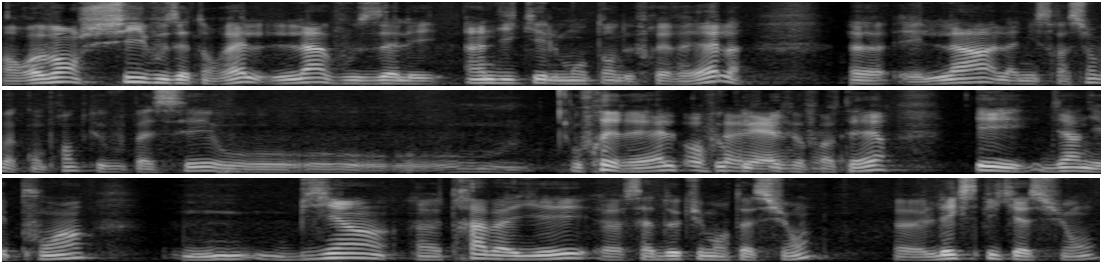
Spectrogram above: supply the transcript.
En revanche, si vous êtes en réel, là, vous allez indiquer le montant de frais réels. Euh, et là, l'administration va comprendre que vous passez aux, frais réels plutôt que frais forfaitaires. Et dernier point, bien euh, travailler euh, sa documentation, euh, l'explication,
